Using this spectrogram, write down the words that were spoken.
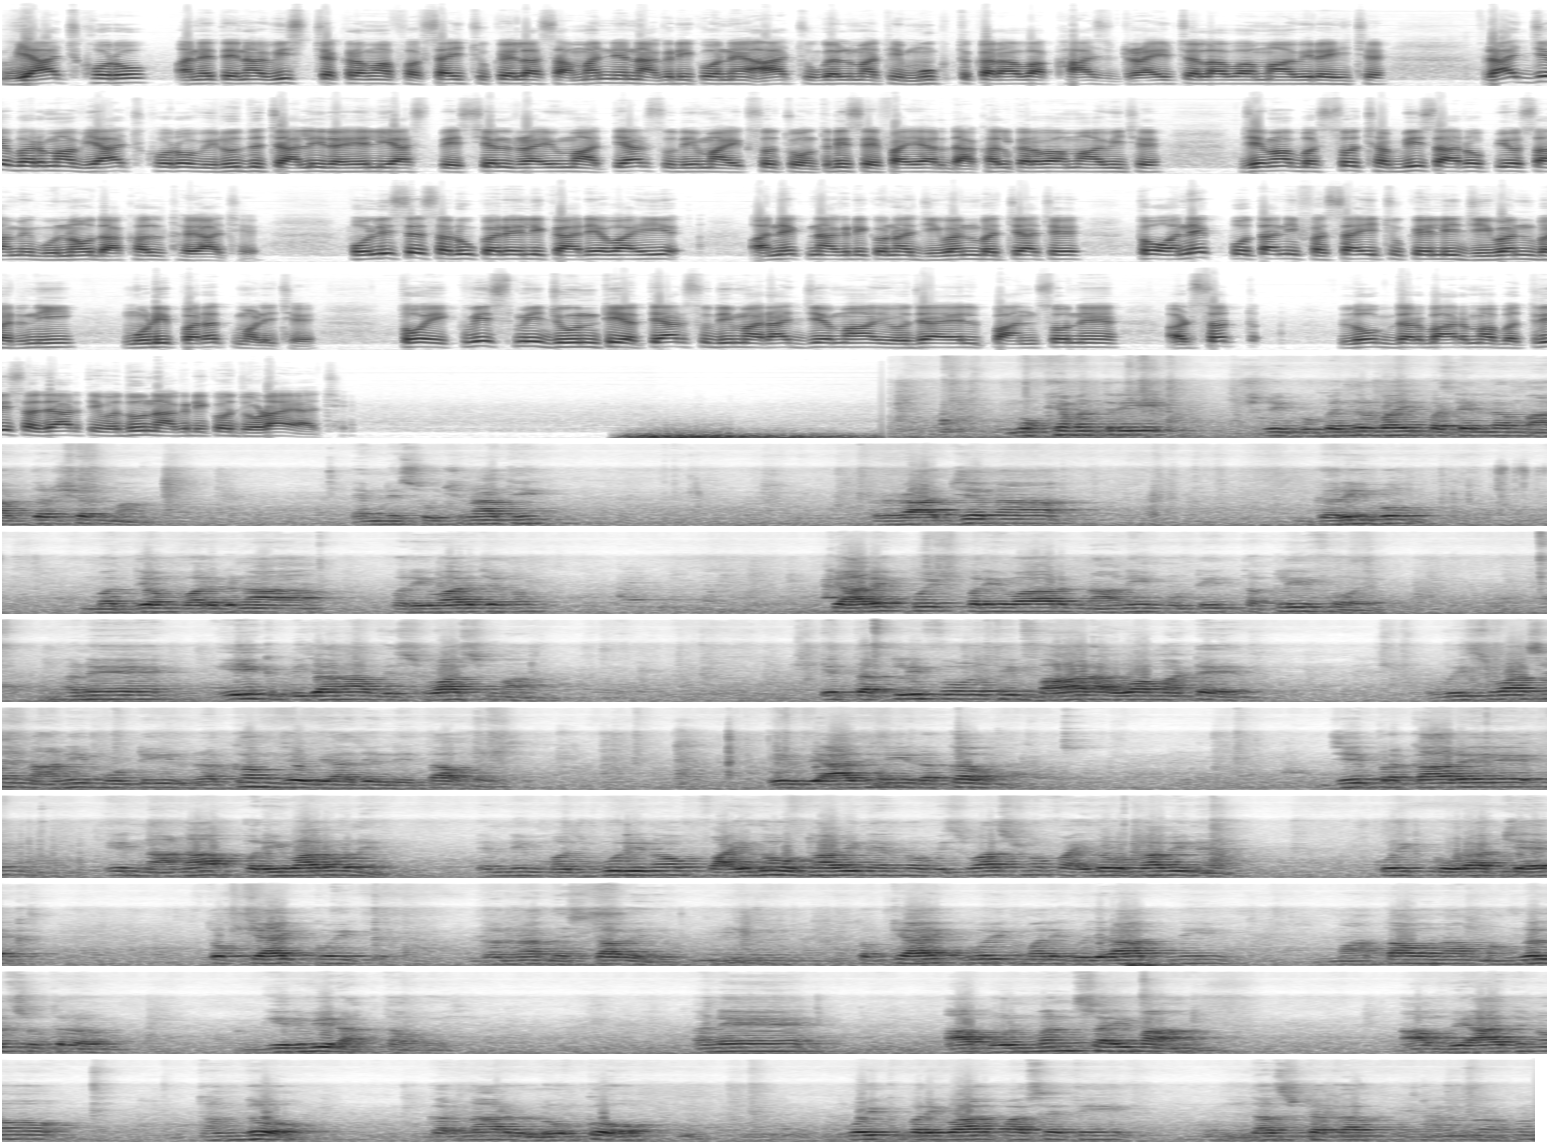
વ્યાજખોરો અને તેના વીસ ચક્રમાં ફસાઈ ચૂકેલા સામાન્ય નાગરિકોને આ ચુગલમાંથી મુક્ત કરાવવા ખાસ ડ્રાઈવ ચલાવવામાં આવી રહી છે. રાજ્યભરમાં વ્યાજખોરો વિરુદ્ધ ચાલી રહેલી આ સ્પેશિયલ ડ્રાઈવમાં અત્યાર સુધીમાં એકસો ચોત્રીસ એફઆઈઆર દાખલ કરવામાં આવી છે, જેમાં બસો છવ્વીસ આરોપીઓ સામે ગુનો દાખલ થયા છે. પોલીસે શરૂ કરેલી કાર્યવાહી અનેક નાગરિકોના જીવન બચ્યા છે, તો અનેક પોતાની ફસાઈ ચૂકેલી જીવનભરની મૂડી પરત મળી છે. તો એકવીસમી જૂનથી અત્યાર સુધીમાં રાજ્યમાં યોજાયેલ પાંચસો અડસઠ લોક દરબારમાં બત્રીસ હજારથી વધુ નાગરિકો જોડાયા છે. મુખ્યમંત્રી શ્રી ભૂપેન્દ્રભાઈ પટેલના માર્ગદર્શનમાં એમની સૂચનાથી રાજ્યના ગરીબો, મધ્યમ વર્ગના પરિવારજનો, ક્યારેક કોઈ પરિવાર નાની મોટી તકલીફ હોય અને એકબીજાના વિશ્વાસમાં એ તકલીફોથી બહાર આવવા માટે વિશ્વાસે નાની મોટી રકમ જે વ્યાજે લેતા હોય છે, એ વ્યાજની રકમ જે પ્રકારે એ નાના પરિવારોને એમની મજબૂરીનો ફાયદો ઉઠાવીને, એમનો વિશ્વાસનો ફાયદો ઉઠાવીને કોઈક કોરા ચેક, તો ક્યાંક કોઈક ઘરના દસ્તાવેજો, તો ક્યાંક કોઈક મારી ગુજરાતની માતાઓના મંગલસૂત્ર ગીરવી રાખતા હોય છે. અને આ ભૂલમનસાઈમાં આ વ્યાજનો ધંધો કરનાર લોકો કોઈક પરિવાર પાસેથી દસ ટકા,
